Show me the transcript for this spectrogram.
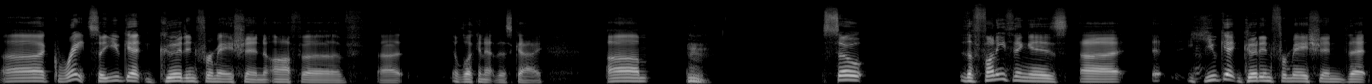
Uh, great. So you get good information off of uh, looking at this guy. Um, so the funny thing is, uh, you get good information that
